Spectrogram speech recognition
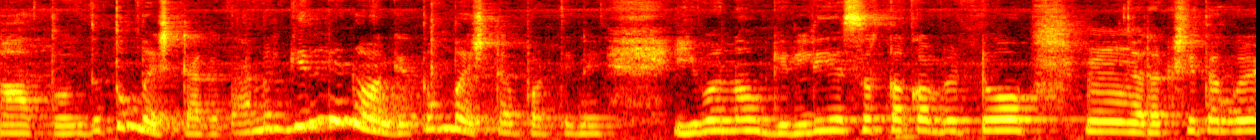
ಮಾತು, ಇದು ತುಂಬ ಇಷ್ಟ ಆಗುತ್ತೆ. ಆಮೇಲೆ ಗಿಲ್ಲಿನೂ ಹಾಗೆ ತುಂಬ ಇಷ್ಟಪಡ್ತೀನಿ. ಈವನ್ ನಾವು ಗಿಲ್ಲಿ ಹೆಸರು ತಗೊಬಿಟ್ಟು ರಕ್ಷಿತಂಗೆ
